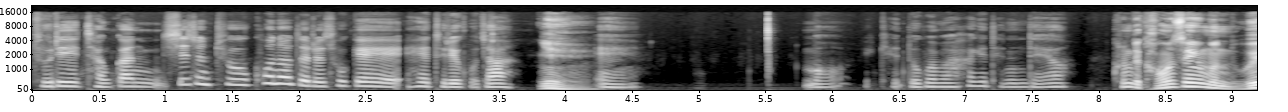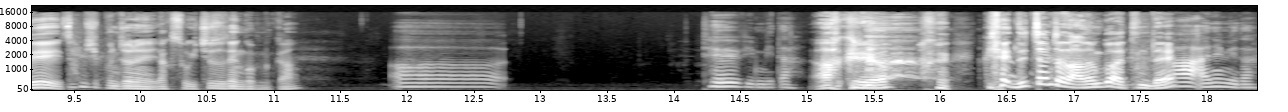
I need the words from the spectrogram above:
둘이 잠깐 시즌 2 코너들을 소개해 드리고자 예. 예. 뭐 이렇게 녹음을 하게 되는데요. 그런데 강원 선생님은 왜 30분 전에 약속이 취소된 겁니까? 어, 대회비입니다. 아 그래요? 그냥 늦잠 자 나는 것 같은데. 아, 아닙니다.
